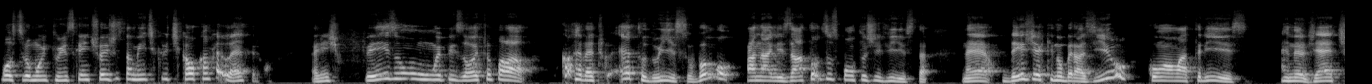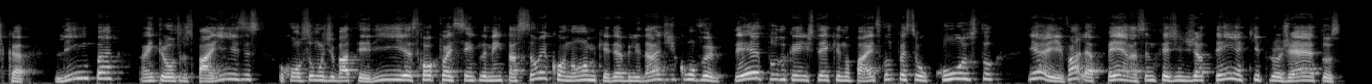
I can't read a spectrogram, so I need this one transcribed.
mostrou muito isso, que a gente foi justamente criticar o carro elétrico. A gente fez um episódio para falar carro elétrico é tudo isso? Vamos analisar todos os pontos de vista, né? Desde aqui no Brasil, com a matriz energética limpa, entre outros países, o consumo de baterias, qual que vai ser a implementação econômica e viabilidade de converter tudo que a gente tem aqui no país, quanto vai ser o custo, e aí, vale a pena, sendo que a gente já tem aqui projetos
